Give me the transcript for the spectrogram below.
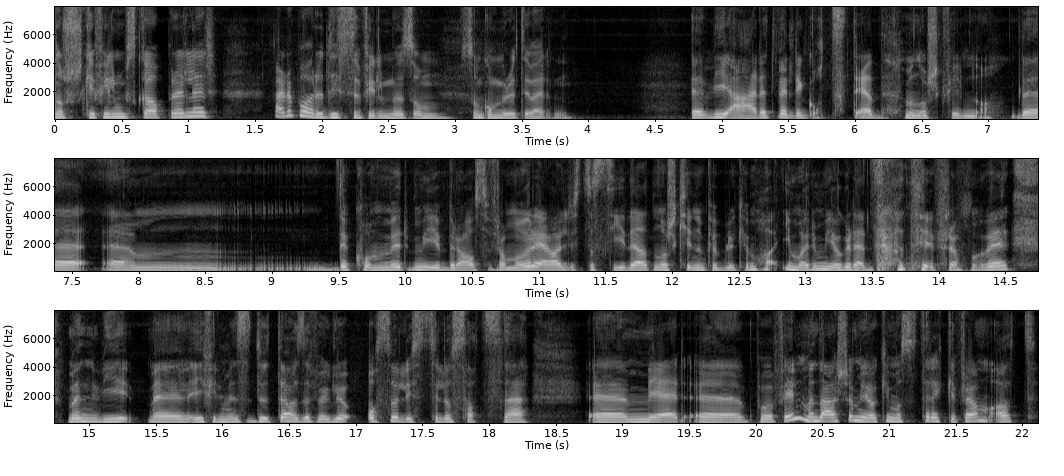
norske filmskapere, eller er det bare disse filmene som, som kommer ut i verden? Vi er et veldig godt sted med norsk film nå. Det, um, det kommer mye bra også framover. Jeg har lyst til å si det at norsk kinopublikum har innmari mye å glede seg til framover. Men vi uh, i Filminstituttet har selvfølgelig også lyst til å satse uh, mer uh, på film. Men det er som Joakim også trekker fram, at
